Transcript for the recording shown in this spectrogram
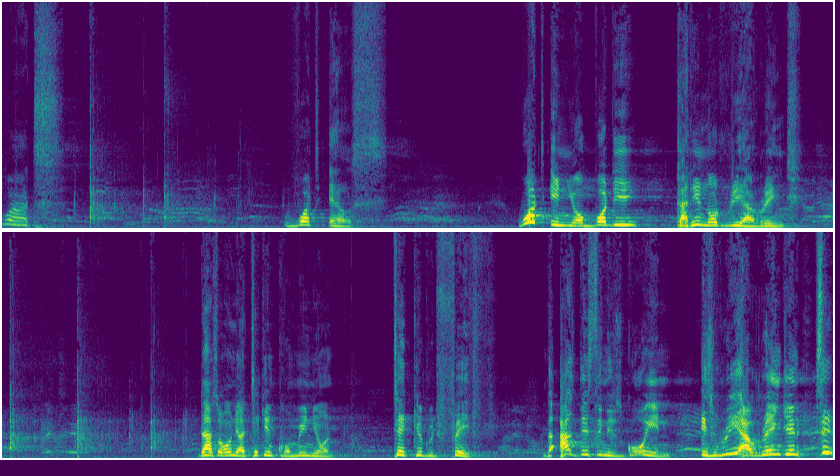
What? What else? What in your body can he not rearrange? That's why when you are taking communion, take it with faith. That as this thing is going, is rearranging. See,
